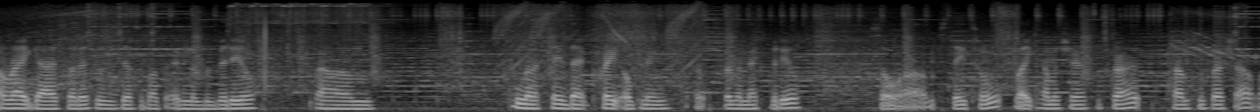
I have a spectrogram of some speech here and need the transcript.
Alright guys, so this is just about the end of the video. Um, I'm going to save that crate opening for the next video. So um, stay tuned, like, comment, share, subscribe. Time to fresh out.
